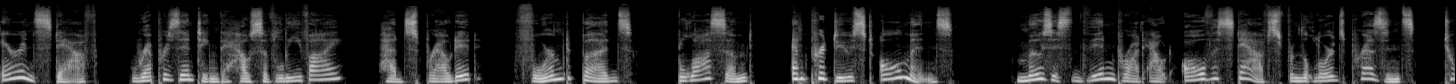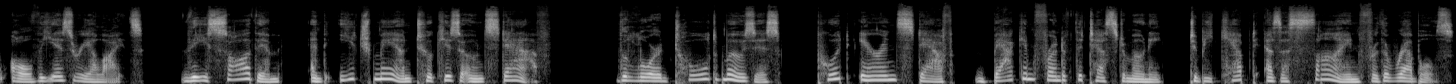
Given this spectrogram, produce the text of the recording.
Aaron's staff, representing the house of Levi, had sprouted, formed buds, blossomed, and produced almonds. Moses then brought out all the staffs from the Lord's presence to all the Israelites. They saw them, and each man took his own staff. The Lord told Moses, Put Aaron's staff back in front of the testimony to be kept as a sign for the rebels,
